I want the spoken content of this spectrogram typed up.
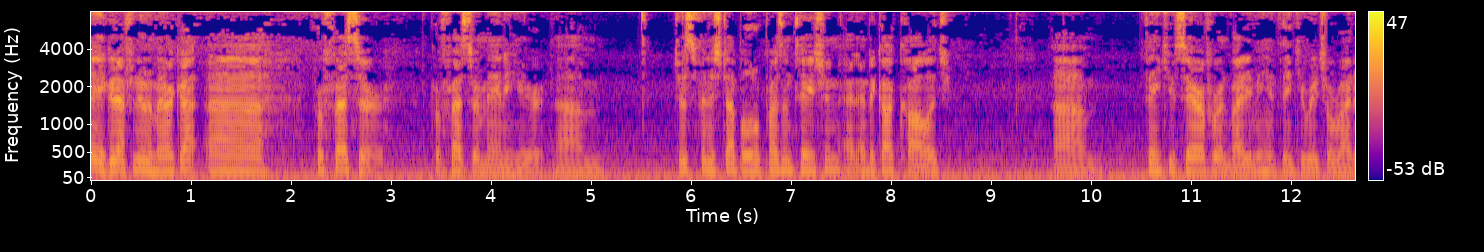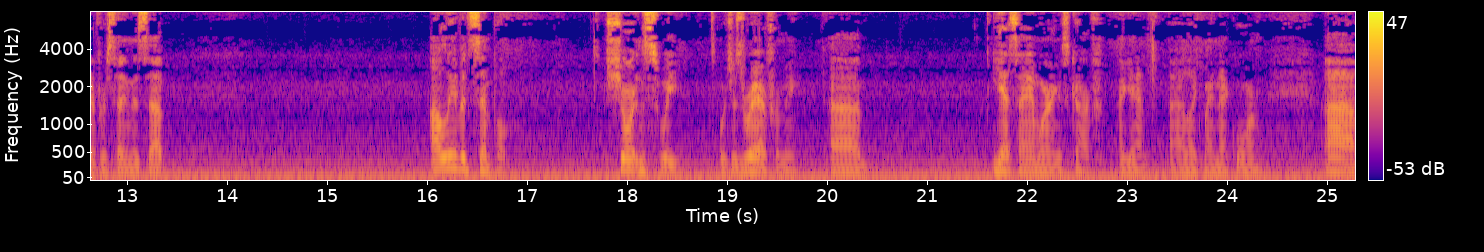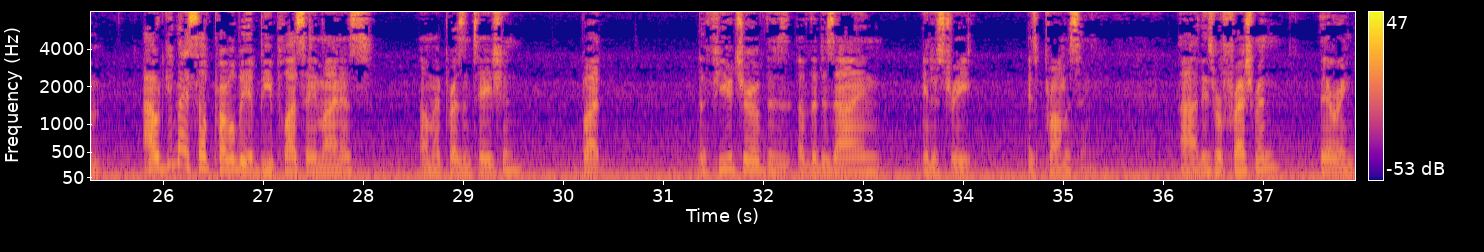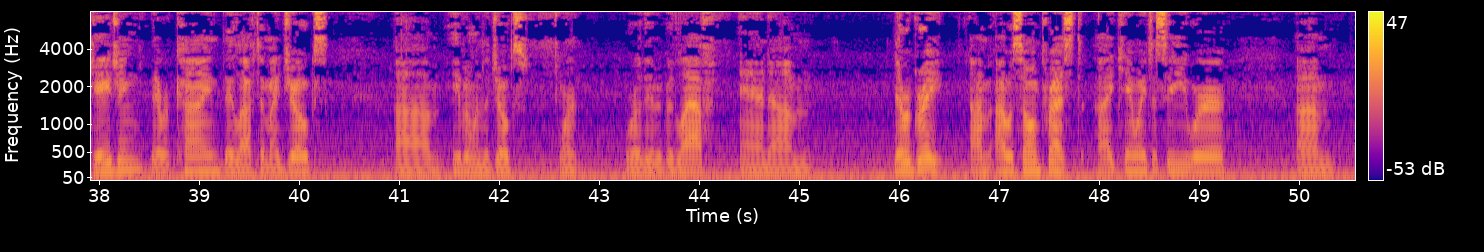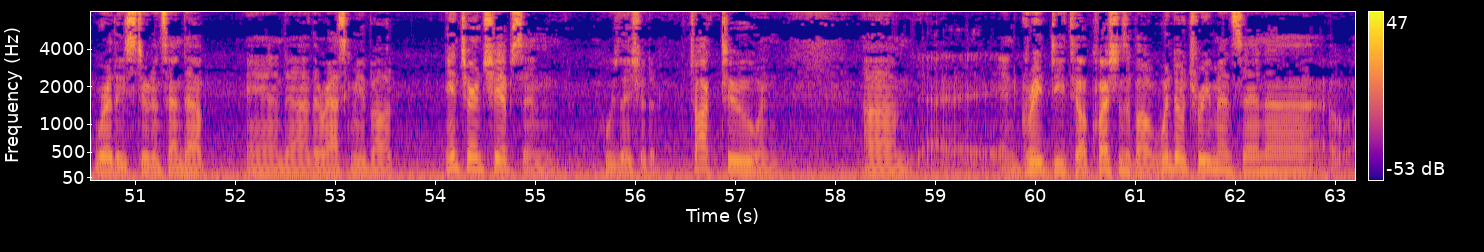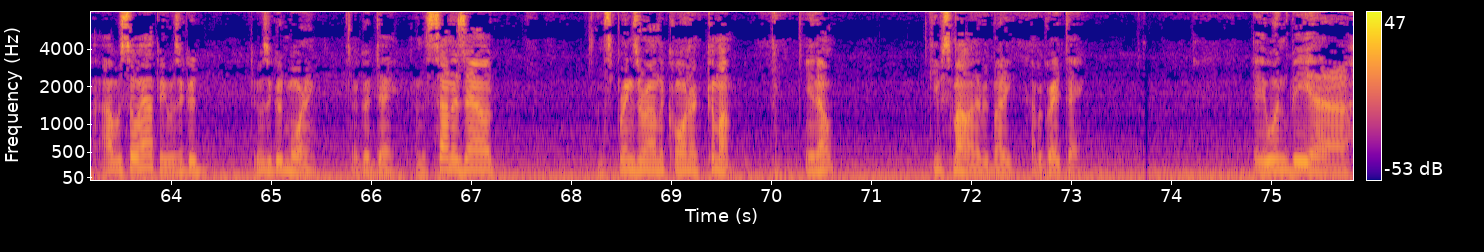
Hey, good afternoon, America. Uh, Professor, Professor Manny here. Um, just finished up a little presentation at Endicott College. Um, thank you, Sarah, for inviting me, and thank you, Rachel Ryder, for setting this up. I'll leave it simple, short and sweet, which is rare for me. Uh, yes, I am wearing a scarf. Again, I like my neck warm. Um, I would give myself probably a B plus, A minus on my presentation but the future of the, of the design industry is promising. Uh, these were freshmen. They were engaging. They were kind. They laughed at my jokes, um, even when the jokes weren't worthy of a good laugh. And um, they were great. I'm, i was so impressed. I can't wait to see where um, where these students end up. And uh, they were asking me about internships and who they should talked to and um, great detail questions about window treatments, and uh, I was so happy. It was a good, it was a good morning, a good day, and the sun is out, and spring's around the corner. Come on, you know, keep smiling, everybody. Have a great day. It wouldn't be uh,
